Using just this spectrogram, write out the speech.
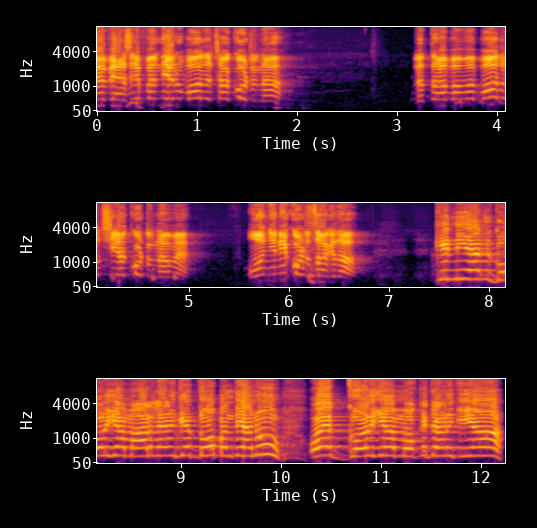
ਮੈਂ ਵੈਸੇ ਬੰਦਿਆਂ ਨੂੰ ਬਹੁਤ ਅੱਛਾ ਕੁੱਟਣਾ। ਲੱਤਾਂ ਬਾਹਾਂ ਬਹੁਤ ਅੱਛੀਆਂ ਕੁੱਟਣਾ ਮੈਂ। ਉਂਝ ਨਹੀਂ ਕੁੱਟ ਸਕਦਾ। ਕਿੰਨੀਆਂ ਕੁ ਗੋਲੀਆਂ ਮਾਰ ਲੈਣਗੇ ਦੋ ਬੰਦਿਆਂ ਨੂੰ? ਓਏ ਗੋਲੀਆਂ ਮੁੱਕ ਜਾਣਗੀਆਂ।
